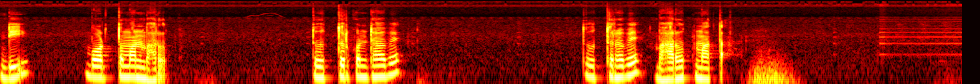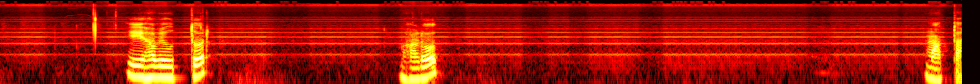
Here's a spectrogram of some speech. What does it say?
D Bartaman Bharat. তো উত্তর কোনটা হবে? তো উত্তর হবে ভারত মাতা এ হবে উত্তর, ভারত মাতা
